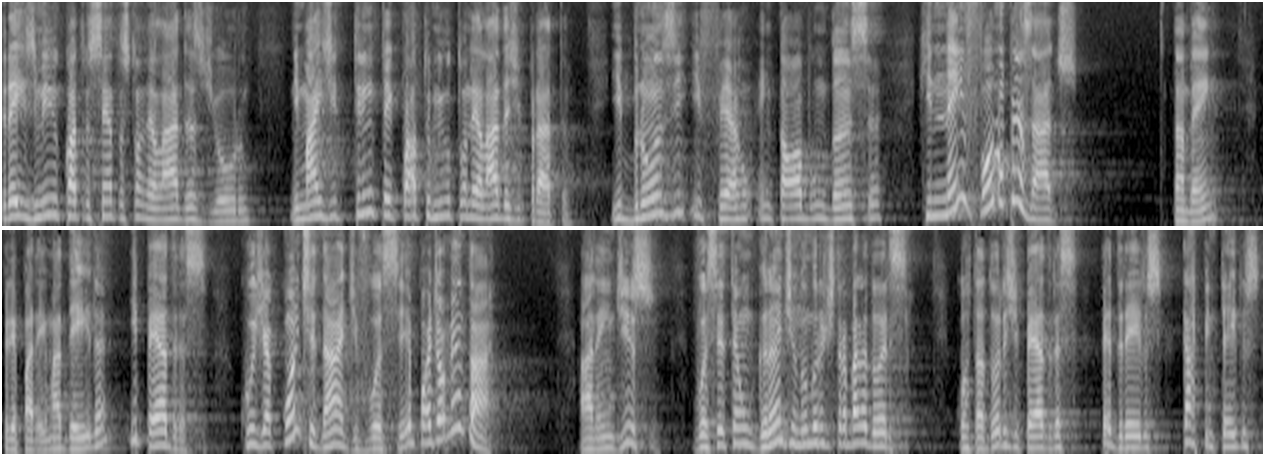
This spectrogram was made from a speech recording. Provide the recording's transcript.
3.400 toneladas de ouro e mais de 34 mil toneladas de prata, e bronze e ferro em tal abundância que nem foram pesados. Também preparei madeira e pedras, cuja quantidade você pode aumentar. Além disso, você tem um grande número de trabalhadores, cortadores de pedras, pedreiros, carpinteiros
